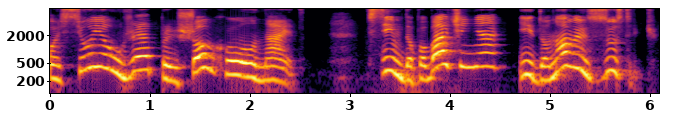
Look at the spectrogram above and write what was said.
Ось я вже прийшов Hollow Knight. Всім до побачення і до нових зустріч!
